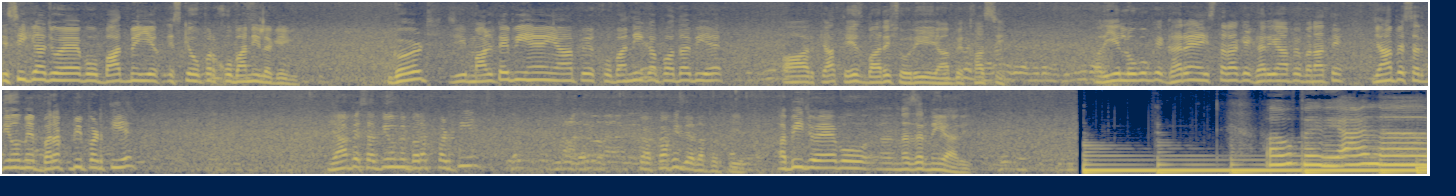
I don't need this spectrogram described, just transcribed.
इसी का जो है वो बाद में ये इसके ऊपर खुबानी लगेगी। गुड जी माल्टे भी हैं यहाँ पे खुबानी का पौधा भी है। और क्या तेज़ बारिश हो रही है यहाँ पे खासी। और ये लोगों के घर हैं इस तरह के घर यहाँ पे बनाते हैं। जहाँ पे सर्दियों में बर्फ़ भी पड़ती है। यहाँ पे सर्दियों में बर्फ़ पड़ती है। का, काफ़ी ज़्यादा पड़ती है। अभी जो है वो नज़र नहीं आ रही। Oh, baby, I love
